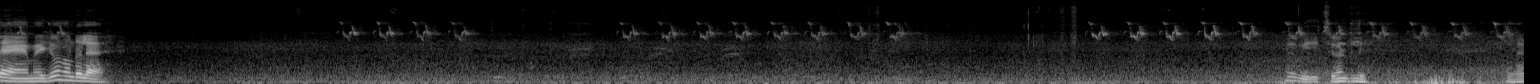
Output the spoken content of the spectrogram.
ഡാമേജ് വന്നുണ്ടല്ലേ ബീച്ച് കണ്ടില്ലേ? നല്ല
